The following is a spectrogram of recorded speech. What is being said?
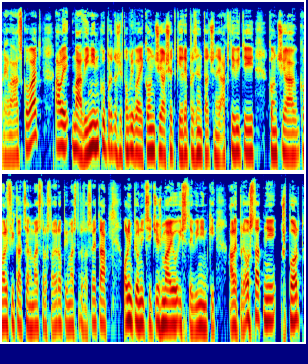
prevádzkovať, ale má výnimku, pretože v tom prípade končia všetky reprezentačné aktivity, končia kvalifikácia na majstrovstvo Európy, majstrovstvo sveta, olimpionici tiež majú isté výnimky. Ale pre ostatný šport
